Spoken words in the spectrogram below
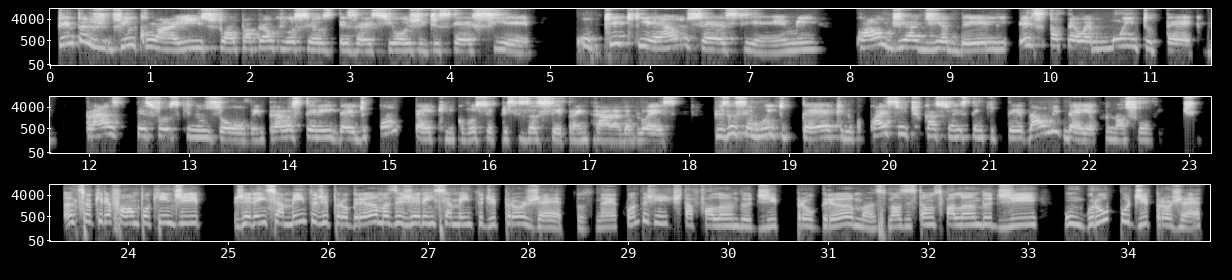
Tenta vincular isso ao papel que você exerce hoje de CSM. O que, que é um CSM? Qual o dia a dia dele. Esse papel é muito técnico para as pessoas que nos ouvem, para elas terem ideia de quão técnico você precisa ser para entrar na AWS. Precisa ser muito técnico, quais certificações tem que ter? Dá uma ideia para o nosso ouvinte. Antes eu queria falar um pouquinho de gerenciamento de programas e gerenciamento de projetos, né? Quando a gente está falando de programas, nós estamos falando de um grupo de projetos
